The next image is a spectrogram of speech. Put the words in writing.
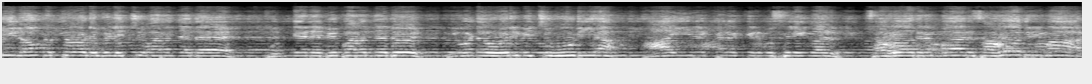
ഈ ലോകത്തോട് വിളിച്ചു പറഞ്ഞത്. പുണ്യനബി പറഞ്ഞത് ഇവിടെ ഒരുമിച്ച് കൂടിയ ആയിരക്കണക്കിന് മുസ്ലിങ്ങൾ സഹോദരന്മാർ സഹോദരിമാർ.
